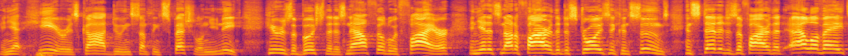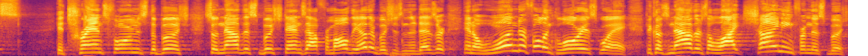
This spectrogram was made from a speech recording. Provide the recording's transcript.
And yet here is God doing something special and unique. Here is a bush that is now filled with fire, and yet it's not a fire that destroys and consumes. Instead, it is a fire that elevates it transforms the bush. So now this bush stands out from all the other bushes in the desert in a wonderful and glorious way because now there's a light shining from this bush,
